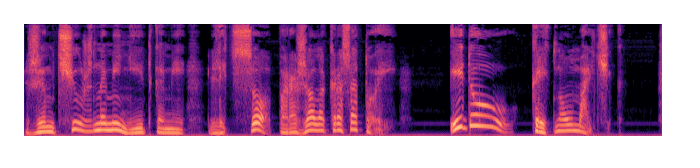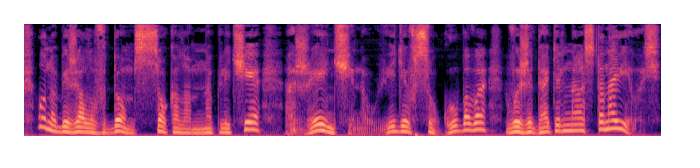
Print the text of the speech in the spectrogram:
жемчужными нитками, лицо поражало красотой. «Иду!» — крикнул мальчик. Он убежал в дом с соколом на плече, а женщина, увидев Сугубова, выжидательно остановилась.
